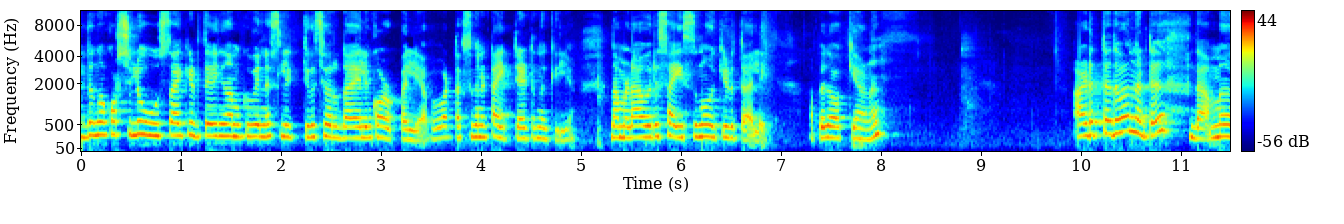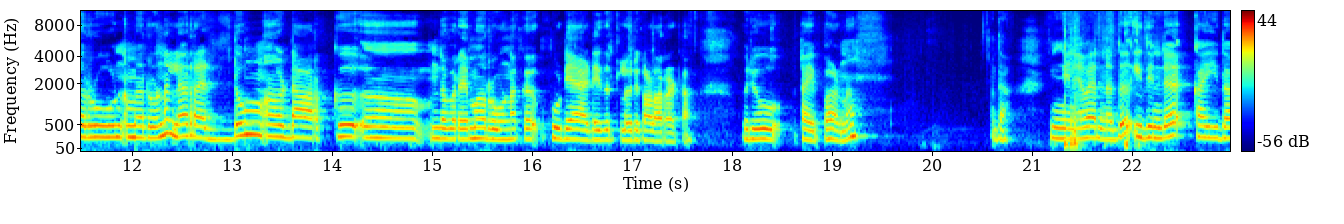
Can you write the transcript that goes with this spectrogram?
ഇത് കുറച്ച് ലൂസാക്കി എടുത്തു കഴിഞ്ഞാൽ നമുക്ക് പിന്നെ സ്ലിറ്റ് ചെറുതായാലും കുഴപ്പമില്ല. അപ്പോൾ ബട്ടക്സ് ഇങ്ങനെ ടൈറ്റായിട്ട് നിൽക്കില്ല നമ്മുടെ ആ ഒരു സൈസ് നോക്കിയെടുത്താലേ. അപ്പോൾ ഇതൊക്കെയാണ് അടുത്തത് വന്നിട്ട് ഇതാ മെറൂൺ മെറൂൺ അല്ല റെഡും ഡാർക്ക് എന്താ പറയുക മെറൂണൊക്കെ കൂടി ആഡ് ചെയ്തിട്ടുള്ള ഒരു കളർ കേട്ടോ ഒരു ടൈപ്പാണ് ഇതാ ഇങ്ങനെ വരുന്നത്. ഇതിന്റെ കൈത ഇതാ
